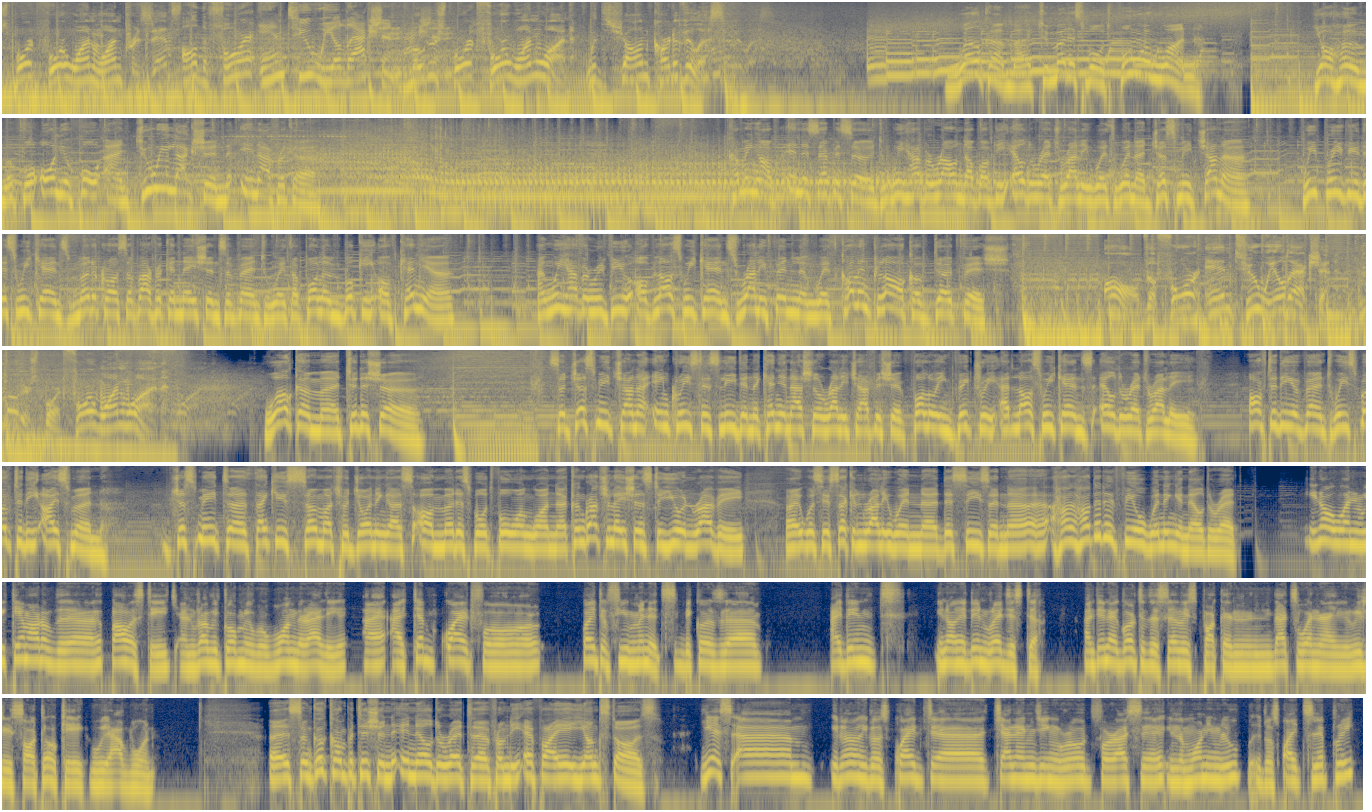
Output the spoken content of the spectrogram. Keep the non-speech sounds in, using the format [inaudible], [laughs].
Motorsport 411 presents all the four and two wheeled action. Motorsport 411 with Sean Cardovillis. Welcome to Motorsport 411, your home for all your four and two wheel action in Africa. Coming up in this episode, we have a roundup of the Eldoret Rally with winner Jasmeet Chana. We preview this weekend's Motocross of African Nations event with Apollo Mbuki of Kenya. And we have a review of last weekend's Rally Finland with Colin Clark of Dirtfish. All the four and two wheeled action. Motorsport 411. Welcome uh, to the show. So Jasmeet Chana increased his lead in the Kenya National Rally Championship following victory at last weekend's Eldoret Rally. After the event, we spoke to the Iceman, Jasmeet, uh, thank you so much for joining us on Motorsport 411. Uh, congratulations to you and Ravi. Uh, it was your second rally win uh, this season. Uh, how, how did it feel winning in Eldoret? You know, when we came out of the power stage and Ravi told me we won the rally, I, I kept quiet for quite a few minutes because uh, I didn't, you know, I didn't register until I got to the service park, and that's when I really thought, okay, we have won. Uh, some good competition in Eldoret uh, from the FIA Young Stars. Yes, um, you know, it was quite a challenging road for us uh, in the morning loop. It was quite slippery,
